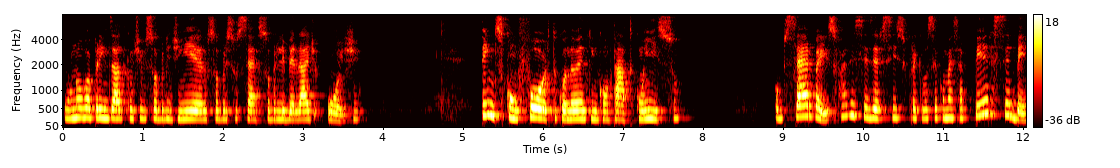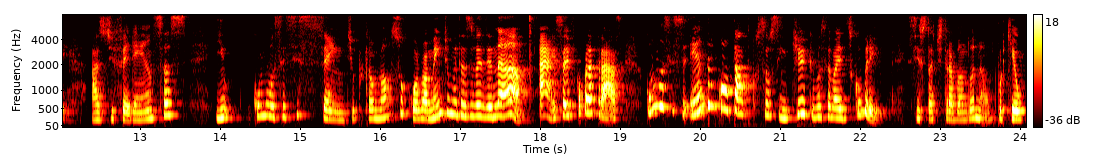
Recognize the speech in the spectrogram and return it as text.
o novo aprendizado que eu tive sobre dinheiro, sobre sucesso, sobre liberdade hoje? Tem desconforto quando eu entro em contato com isso? Observa isso, faz esse exercício para que você comece a perceber as diferenças e como você se sente, porque é o nosso corpo, a mente muitas vezes diz, não, ah, isso aí ficou para trás. Como você entra em contato com o seu sentir que você vai descobrir se isso está te travando ou não, porque o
